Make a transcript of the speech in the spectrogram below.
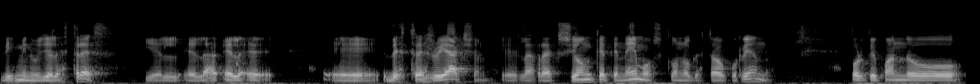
disminuye el estrés y el, el, el, eh, stress reaction, la reacción que tenemos con lo que está ocurriendo. Porque cuando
